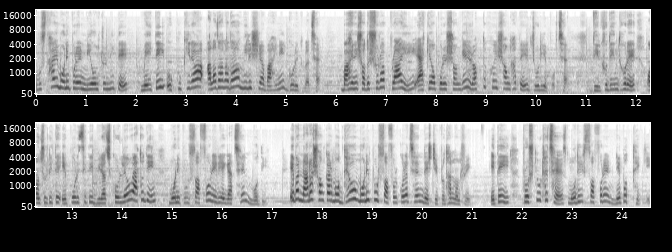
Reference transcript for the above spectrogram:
অবস্থায় মণিপুরের নিয়ন্ত্রণ নিতে মেইতেই ও কুকিরা আলাদা আলাদা মিলিশিয়া বাহিনী গড়ে তুলেছে। বাহিনীর সদস্যরা প্রায়ই একে অপরের সঙ্গে রক্তক্ষয়ী সংঘাতে জড়িয়ে পড়ছে। দীর্ঘদিন ধরে অঞ্চলটিতে এ পরিস্থিতি বিরাজ করলেও এতদিন মণিপুর সফর এড়িয়ে গেছেন মোদি। এবার নানা শঙ্কার মধ্যেও মণিপুর সফর করেছেন দেশটির প্রধানমন্ত্রী। এতেই প্রশ্ন উঠেছে মোদির সফরের নেপথ্যে কি।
